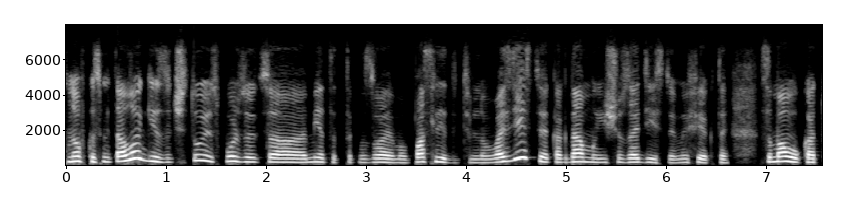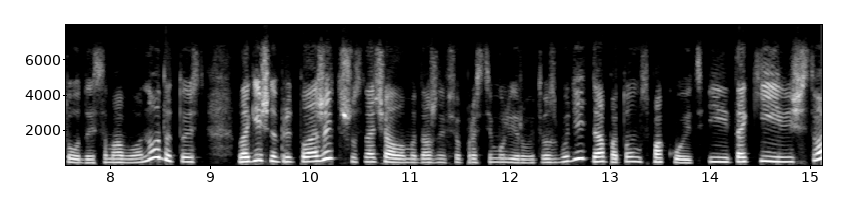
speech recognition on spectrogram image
Но в косметологии зачастую используется метод так называемого последовательного воздействия, когда мы еще задействуем эффекты самого катода и самого анода. То есть логично предположить, что сначала мы должны все простимулировать, возбудить, да, потом успокоить. И такие вещества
